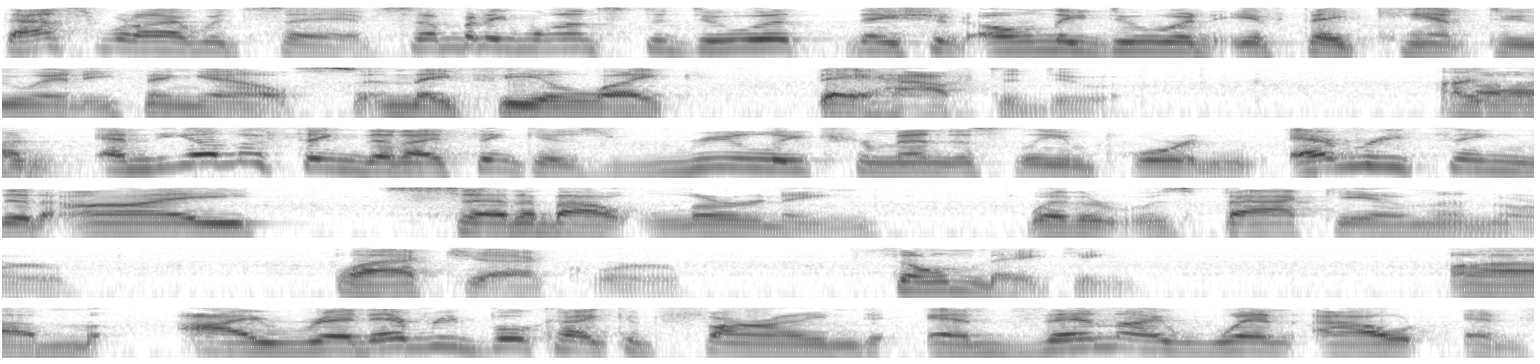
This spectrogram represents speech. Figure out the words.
that's what I would say. If somebody wants to do it, they should only do it if they can't do anything else and they feel like they have to do it. I, I, um, and the other thing that I think is really tremendously important everything that I said about learning, whether it was backgammon or blackjack or filmmaking, um, I read every book I could find, and then I went out and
